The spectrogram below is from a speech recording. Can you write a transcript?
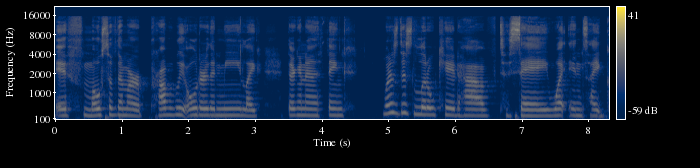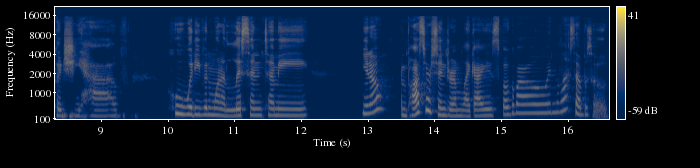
if most of them are probably older than me? Like, they're gonna think, what does this little kid have to say? What insight could she have? Who would even want to listen to me? You know, imposter syndrome, like I spoke about in the last episode.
